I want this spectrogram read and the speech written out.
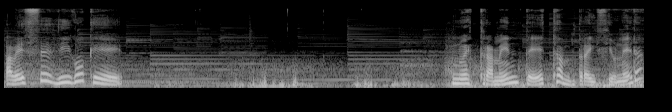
a veces digo que nuestra mente es tan traicionera?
